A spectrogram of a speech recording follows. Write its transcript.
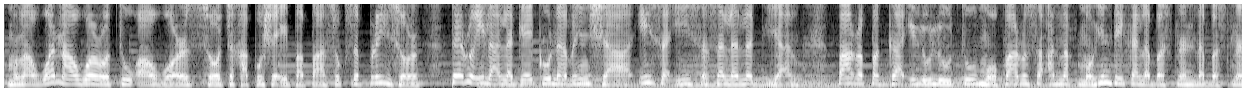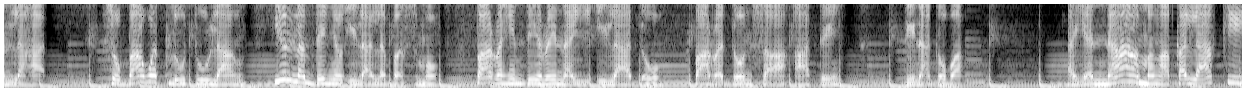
Mga 1 hour o 2 hours, so tsaka po siya ipapasok sa freezer. Pero ilalagay ko na rin siya isa-isa sa lalagyan para pagka iluluto mo para sa anak mo, hindi ka labas ng labas ng lahat. So bawat luto lang, yun lang din yung ilalabas mo para hindi rin naiilado para doon sa ating ginagawa. Ayan na mga kalaki!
